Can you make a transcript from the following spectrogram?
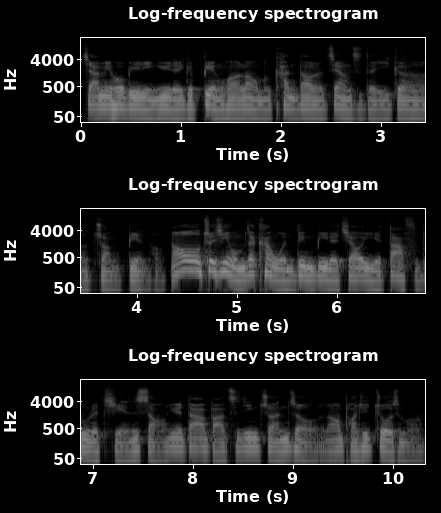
加密货币领域的一个变化，让我们看到了这样子的一个转变哈。然后最近我们在看稳定币的交易也大幅度的减少，因为大家把资金转走，然后跑去做什么？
